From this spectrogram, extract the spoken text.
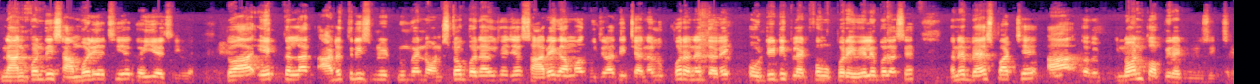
નાનપણથી સાંભળીએ છીએ, ગઈએ છીએ. તો આ એક કલાક આડત્રીસ મિનિટનું મેં નોનસ્ટોપ બનાવ્યું છે, જે સારે ગામા ગુજરાતી ચેનલ ઉપર અને દરેક ઓટીટી પ્લેટફોર્મ ઉપર અવેલેબલ હશે. અને બેસ્ટ પાર્ટ છે, આ નોન કોપીરાઇટ મ્યુઝિક છે.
